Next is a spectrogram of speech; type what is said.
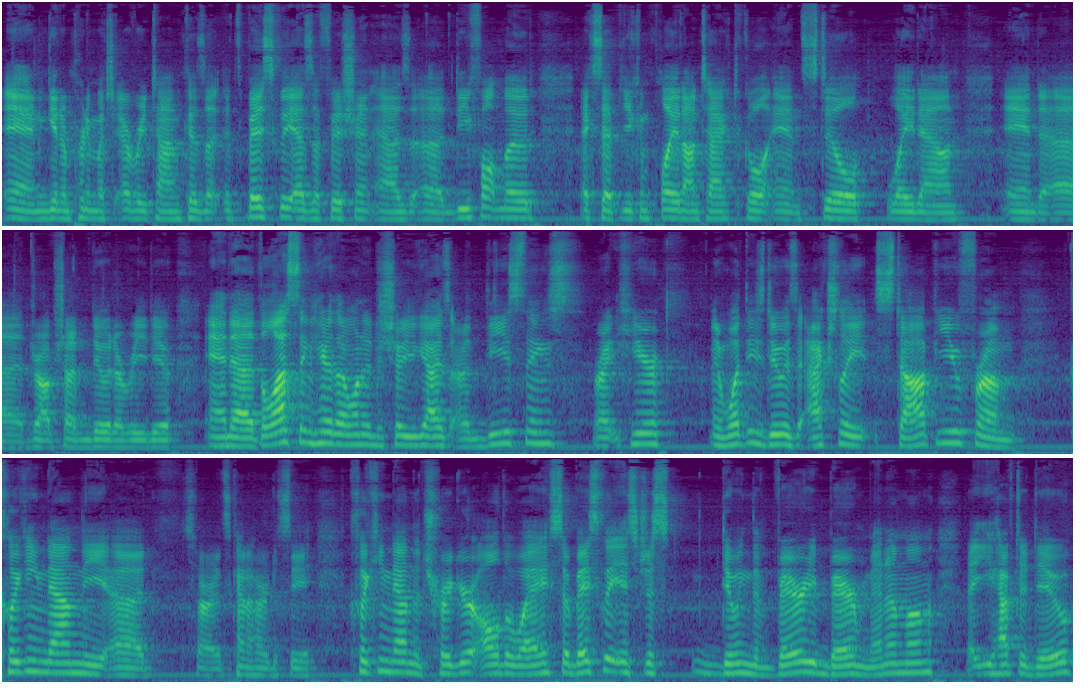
and get them pretty much every time because it's basically as efficient as a default mode, except you can play it on tactical and still lay down and uh, drop shot and do whatever you do. And uh, the last thing here that I wanted to show you guys are these things right here. And what these do is actually stop you from clicking down the uh, sorry, it's kind of hard to see, clicking down the trigger all the way. So basically, it's just doing the very bare minimum that you have to do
